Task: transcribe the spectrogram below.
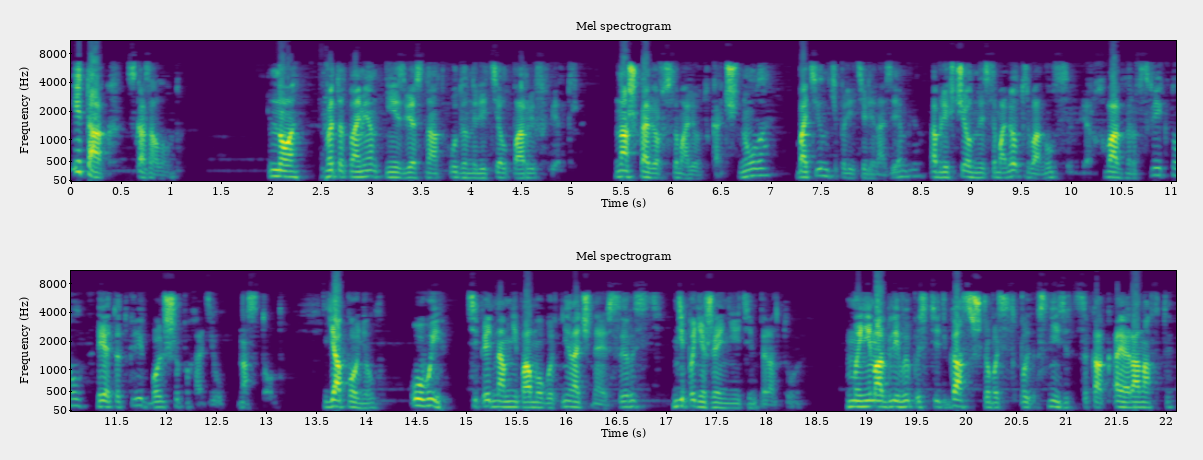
Итак, сказал он. Но в этот момент неизвестно откуда налетел порыв ветра. Наш ковер-самолет качнуло, Ботинки полетели на землю, облегченный самолет рванулся вверх. Вагнер вскрикнул, и этот крик больше походил на стон. Я понял. Увы, теперь нам не помогут ни ночная сырость, ни понижение температуры. Мы не могли выпустить газ, чтобы снизиться, как аэронавты.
